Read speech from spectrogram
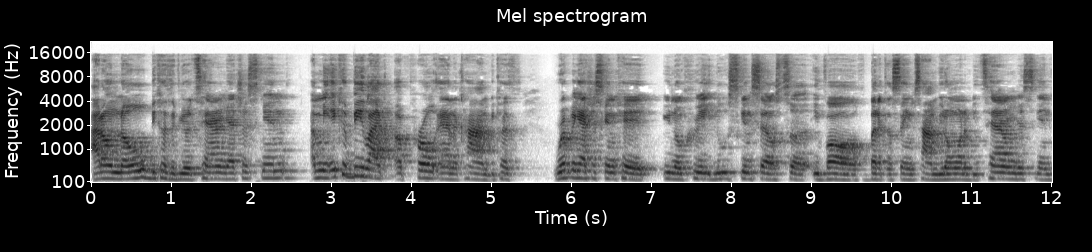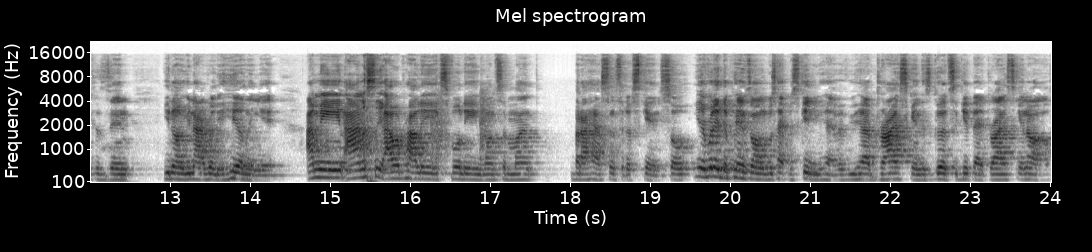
I don't know because if you're tearing at your skin, I mean, it could be like a pro and a con because ripping at your skin could, you know, create new skin cells to evolve. But at the same time, you don't want to be tearing your skin because then you know, you're not really healing it. I mean, honestly, I would probably exfoliate once a month but I have sensitive skin. So it really depends on what type of skin you have. If you have dry skin, it's good to get that dry skin off.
